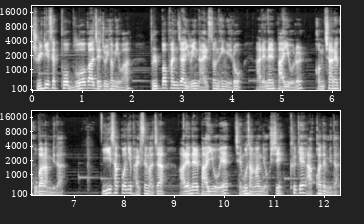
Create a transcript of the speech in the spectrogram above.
줄기세포 무허가 제조 혐의와 불법 환자 유인 알선 행위로 RNL 바이오를 검찰에 고발합니다. 이 사건이 발생하자 RNL 바이오의 재무 상황 역시 크게 악화됩니다.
